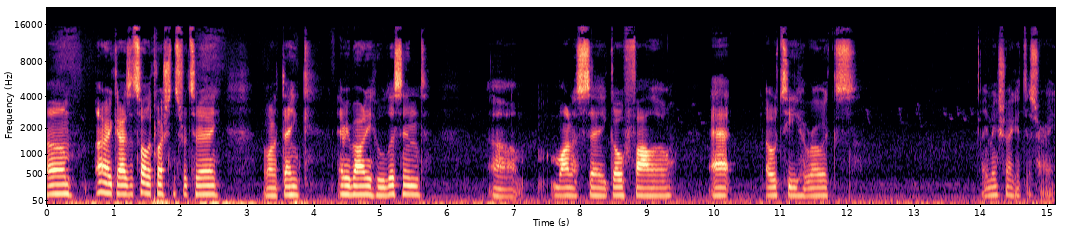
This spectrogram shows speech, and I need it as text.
Um, all right, guys, that's all the questions for today. I want to thank everybody who listened. Um, want to say go follow at OT Heroics. Let me make sure I get this right.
